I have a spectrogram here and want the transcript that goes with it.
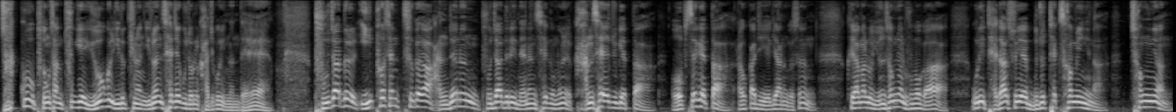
자꾸 부동산 투기에 유혹을 일으키는 이런 세제 구조를 가지고 있는데 부자들 2%가 안 되는 부자들이 내는 세금을 감세해 주겠다. 없애겠다라고까지 얘기하는 것은 그야말로 윤석열 후보가 우리 대다수의 무주택 서민이나 청년,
